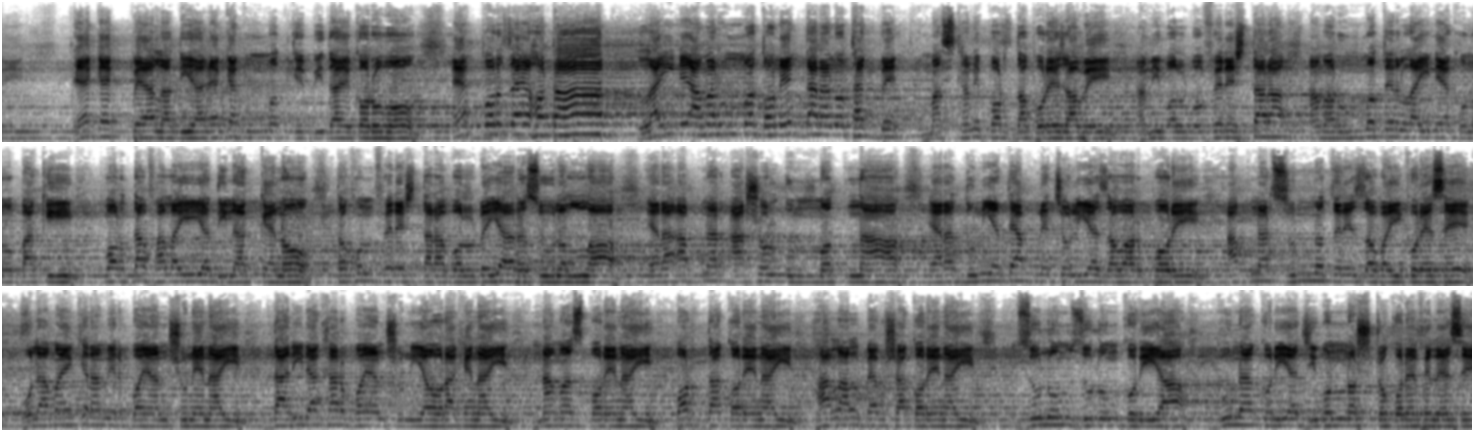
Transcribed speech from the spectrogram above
এক এক পেয়ালা দিয়া এক এক উম্মতকে বিদায় করব। এক পর্যায়ে হঠাৎ লাইনে আমার উম্মত অনেক দাঁড়ানো থাকবে, মাঝখানে পর্দা পড়ে যাবে। আমি বলব, ফেরেশতারা, আমার উম্মতের লাইনে এখনও বাকি। পর্দা ফালাইয়া দিলা কেন? তখন ফেরেশ তারা বলবে, ইয়া রাসূলুল্লাহ, এরা আপনার আসল উম্মত না। এরা দুনিয়াতে আপনি চলিয়া যাওয়ার পরে আপনার সুন্নতের জবাই করেছে। ওলামায়ে কেরামের বয়ান শুনে নাই, দাড়ি রাখার বয়ান শুনিয়াও রাখে নাই, নামাজ পড়ে নাই, পর্দা করে নাই, হালাল ব্যবসা করে নাই, জুলুম জুলুম করিয়া গুনাহ করিয়া জীবন নষ্ট করে ফেলেছে।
